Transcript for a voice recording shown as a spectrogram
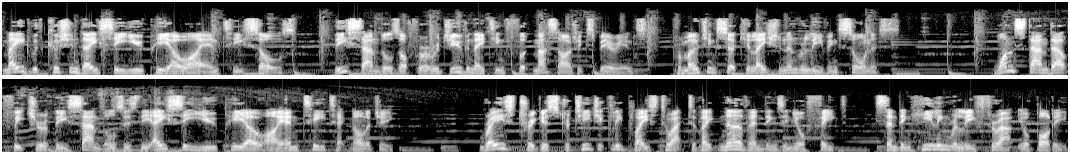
Made with cushioned ACUPOINT soles, these sandals offer a rejuvenating foot massage experience, promoting circulation and relieving soreness. One standout feature of these sandals is the ACUPOINT technology. Raised triggers strategically placed to activate nerve endings in your feet, sending healing relief throughout your body.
